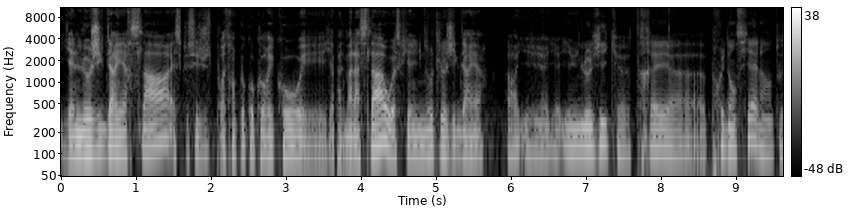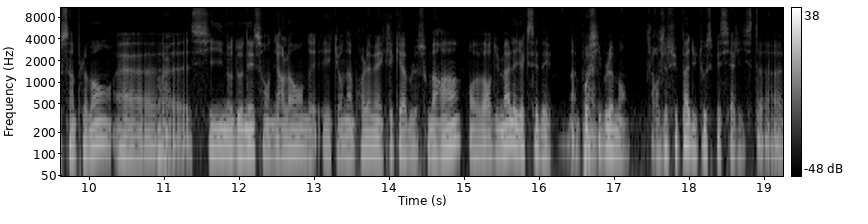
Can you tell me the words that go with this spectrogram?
Il y a une logique derrière cela Est-ce que c'est juste pour être un peu cocorico et il n'y a pas de mal à cela Ou est-ce qu'il y a une autre logique derrière? Il y, a une logique très prudentielle, hein, tout simplement. Si nos données sont en Irlande et qu'on a un problème avec les câbles sous-marins, on va avoir du mal à y accéder, impossiblement. Alors, je ne suis pas du tout spécialiste euh,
